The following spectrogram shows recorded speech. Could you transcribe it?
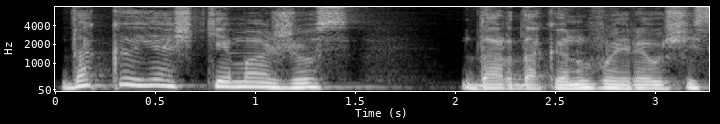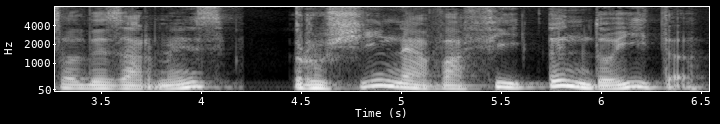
Dacă i-aș chema jos, dar dacă nu voi reuși să-l dezarmez, rușinea va fi îndoită.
